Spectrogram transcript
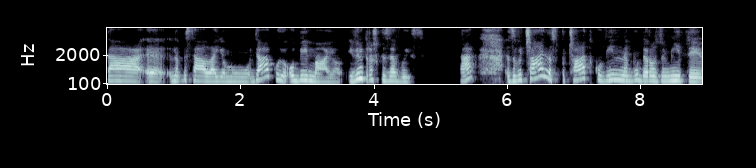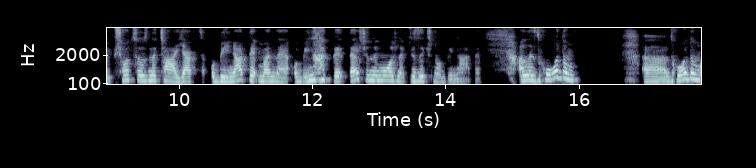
та е, написала йому дякую, обіймаю, і він трошки завис. Так? Звичайно, спочатку він не буде розуміти, що це означає, як це обійняти мене, обійняти те, що не можна фізично обійняти. Але згодом, е, згодом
